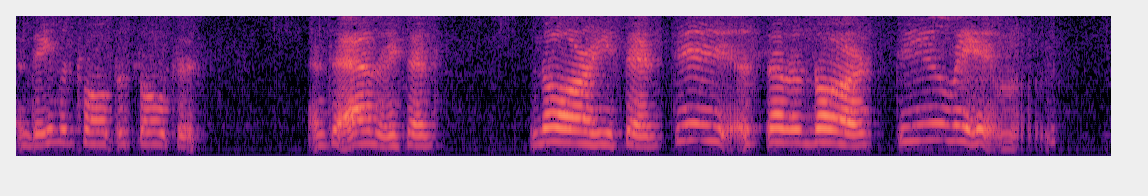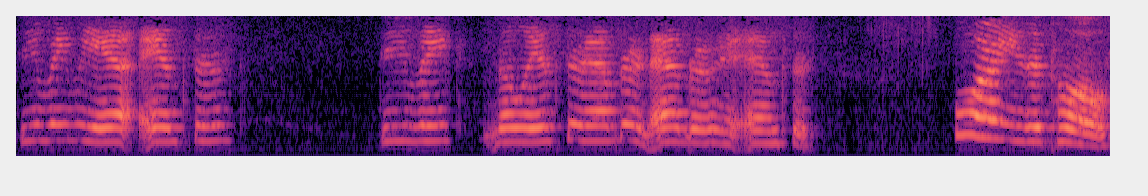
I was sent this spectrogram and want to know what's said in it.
And David called the soldiers. And to Abner he said, Nor, he said, son of Nor, do you make, do you make me answer? Do you make no answer, Abner? And Abner answered, Who are you that calls?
